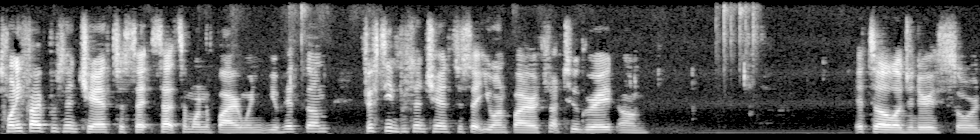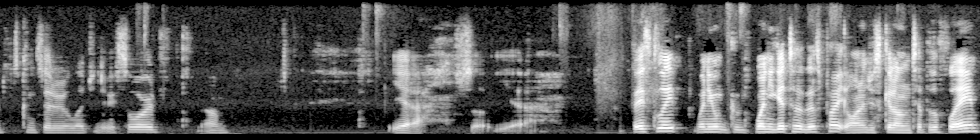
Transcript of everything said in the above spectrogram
25% chance to set set someone on fire when you hit them, 15% chance to set you on fire. It's not too great. Um, it's a legendary sword. It's considered a legendary sword. Um, yeah. So yeah. Basically, when you when you get to this part, you want to just get on the tip of the flame.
